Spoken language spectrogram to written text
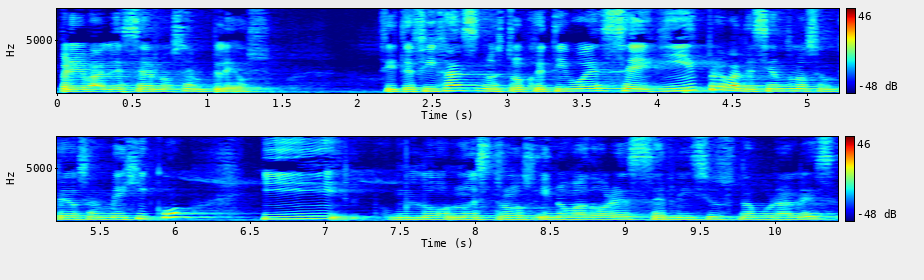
prevalecer los empleos. Si te fijas, nuestro objetivo es seguir prevaleciendo los empleos en México y nuestros innovadores servicios laborales,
